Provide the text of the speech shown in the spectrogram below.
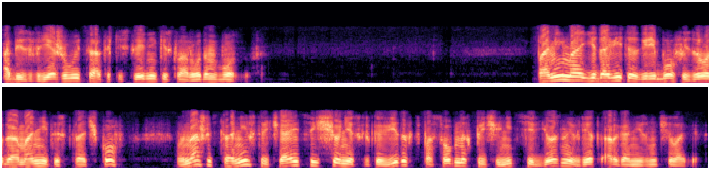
обезвреживаются от окисления кислородом воздуха. Помимо ядовитых грибов из рода аммонит строчков, в нашей стране встречается еще несколько видов, способных причинить серьезный вред организму человека.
